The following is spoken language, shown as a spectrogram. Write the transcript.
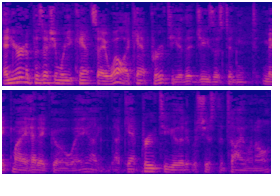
and you're in a position where you can't say, well, I can't prove to you that Jesus didn't make my headache go away. I, I can't prove to you that it was just the Tylenol.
